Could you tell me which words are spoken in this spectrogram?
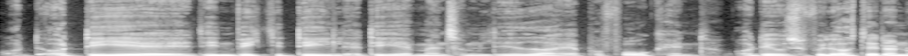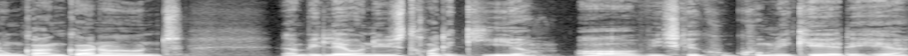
Og, og det, øh, det er en vigtig del af det, at man som leder er på forkant. Og det er jo selvfølgelig også det, der nogle gange gør noget ondt, når vi laver nye strategier, og vi skal kunne kommunikere det her.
